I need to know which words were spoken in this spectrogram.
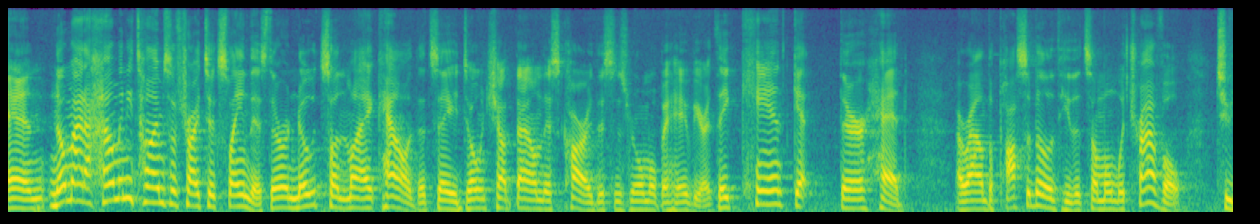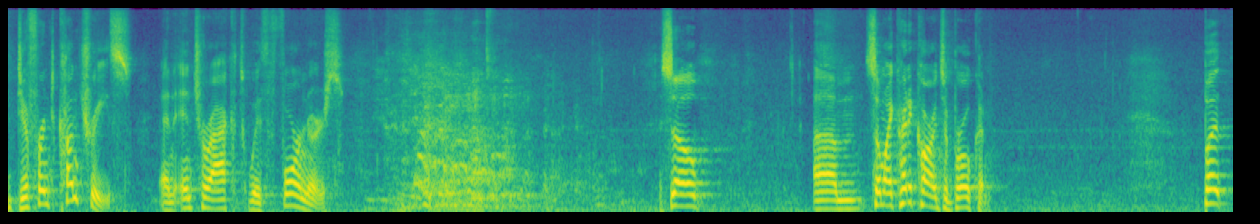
And no matter how many times I've tried to explain this, there are notes on my account that say, don't shut down this card. This is normal behavior. They can't get their head around the possibility that someone would travel to different countries and interact with foreigners. so, um, so my credit cards are broken. But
